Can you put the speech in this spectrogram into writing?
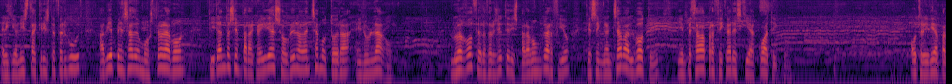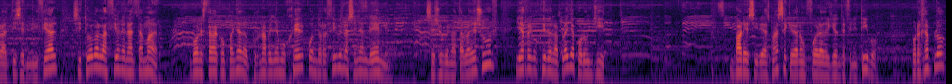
El guionista Christopher Wood había pensado en mostrar a Bond tirándose en paracaídas sobre una lancha motora en un lago. Luego 007 disparaba un garfio que se enganchaba al bote y empezaba a practicar esquí acuático. Otra idea para el teaser inicial situaba la acción en alta mar. Bond estaba acompañado por una bella mujer cuando recibe una señal de M. Se sube a una tabla de surf y es recogido en la playa por un jeep. Varias ideas más se quedaron fuera del guion definitivo. Por ejemplo,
